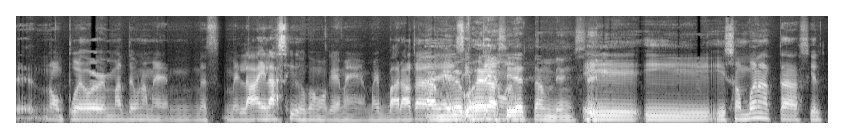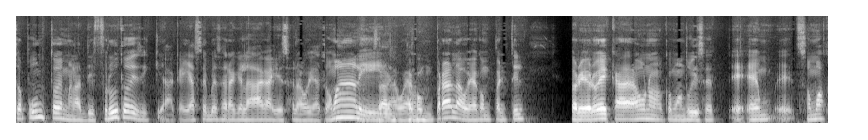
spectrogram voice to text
eh, no puedo beber más de una. Me, me- me la- el ácido como que me, me barata A mí el me coge la acidez también. Sí. Y, y- y son buenas hasta cierto punto y me las disfruto. Y si aquella cervecera que la haga, yo se la voy a tomar y la voy a comprar, la voy a compartir. Pero yo creo que cada uno, como tú dices, eh, somos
